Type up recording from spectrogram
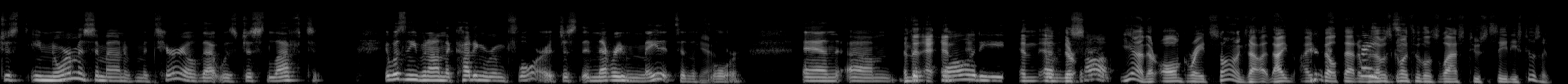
just enormous amount of material that was just left. It wasn't even on the cutting room floor. It just it never even made it to the yeah. floor. And um And the the and, and quality and of and they're song. yeah, they're all great songs. I I, I felt that as I was going through those last two CDs too. It's like,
